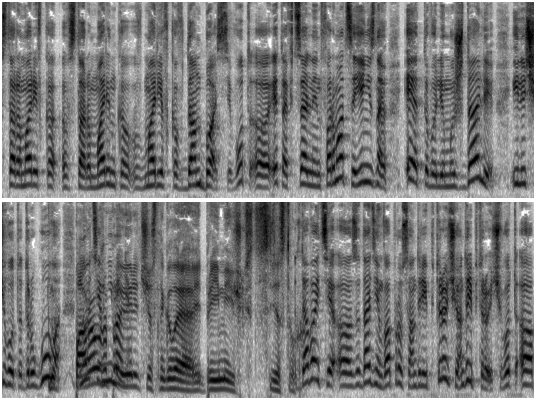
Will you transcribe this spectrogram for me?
Старомарьевка, Старомаринка, в Марьевка в Донбассе. Вот это официальная информация. Я не знаю, этого ли мы ждали, боли или чего-то другого. Ну, пора но, тем уже не проверить, менее. честно говоря, при имеющихся средствах. Давайте э, зададим вопрос Андрею Петровичу. Андрей Петрович, вот э,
